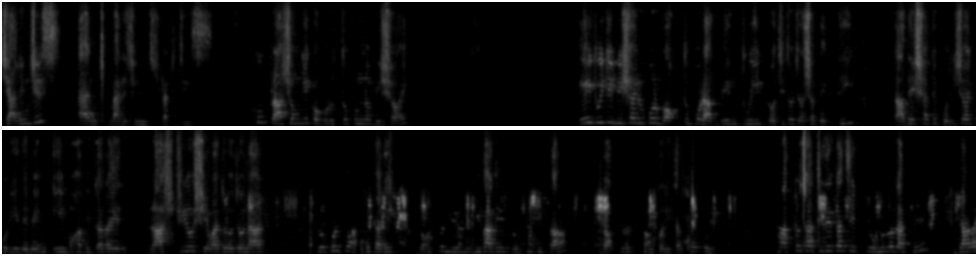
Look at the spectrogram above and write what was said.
challenges and management strategies খুব প্রাসঙ্গিক ও গুরুত্বপূর্ণ বিষয়। এই দুইটি বিষয়ের উপর বক্তব্য রাখবেন দুই প্রথিতযশা ব্যক্তি। তাদের সাথে পরিচয় করিয়ে দেবেন এই মহাবিদ্যালয়ের রাষ্ট্রীয় সেবা যোজনার প্রকল্প আধিকারিক দর্শন বিভাগের অধ্যাপিকা ডক্টর শঙ্কলিতা ঘোষ। ছাত্রছাত্রীদের কাছে একটি অনুরোধ আছে, যারা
